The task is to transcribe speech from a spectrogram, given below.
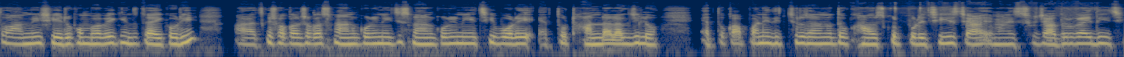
তো আমি সেরকমভাবেই কিন্তু ট্রাই করি। আর আজকে সকাল সকাল স্নান করে নিয়েছি, স্নান করে নিয়েছি, পরে এত ঠান্ডা লাগছিল, এত কাঁপানি দিচ্ছিল জানো তো হাউস কোট পরেছি, চা মানে চাদর গায়ে দিয়েছি,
